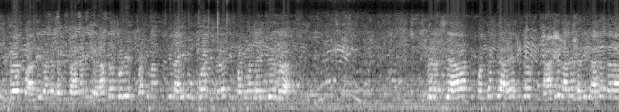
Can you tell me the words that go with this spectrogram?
तिकडं पाणी जाण्यासाठी जागा नाही रामदास थोडे पाठीमागची लाईन उपवास तिकडं ती पाठीमाग लाईन क्लिअर करा तिकडे लक्ष द्या. ती पंकज जे आहे. तिथं मागे जाण्यासाठी जागा करा.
